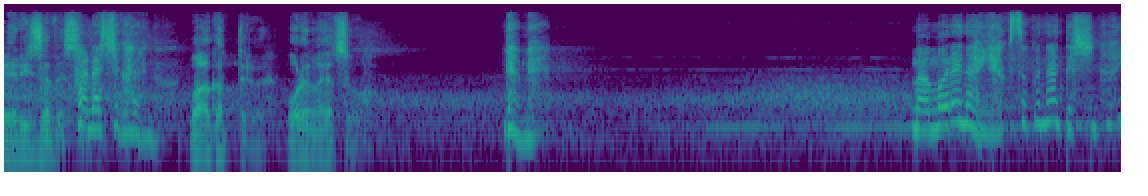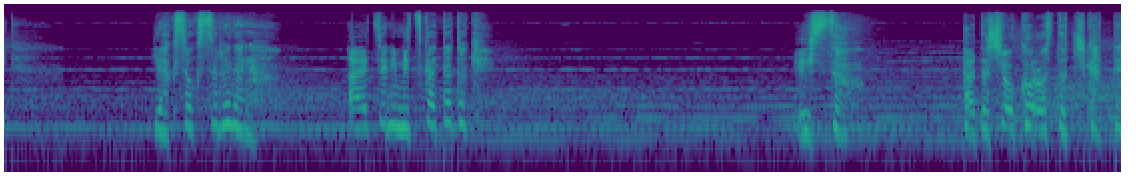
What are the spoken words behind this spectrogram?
エリザベス。話があるの。分かってる。俺が奴を。ダメ。守れない約束なんてしないで。約束するならあいつに見つかった時。いっそ私を殺すと誓って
